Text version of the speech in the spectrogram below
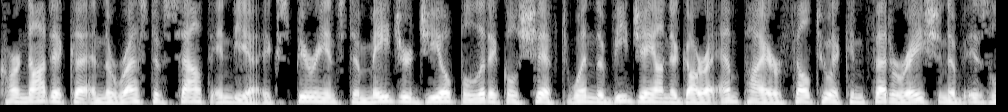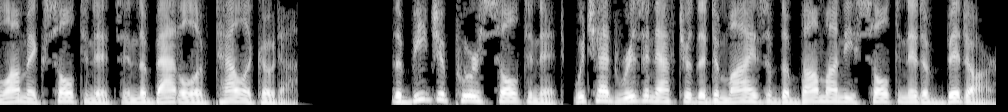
Karnataka and the rest of South India experienced a major geopolitical shift when the Vijayanagara Empire fell to a confederation of Islamic sultanates in the Battle of Talikota. The Bijapur Sultanate, which had risen after the demise of the Bahmani Sultanate of Bidar,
